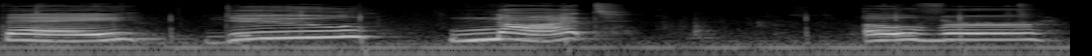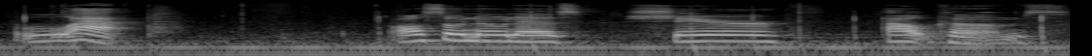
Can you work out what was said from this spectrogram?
they do not overlap, also known as share outcomes.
